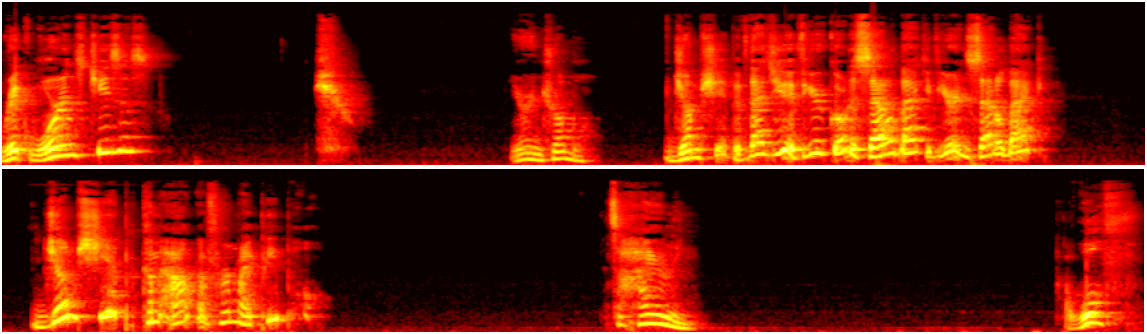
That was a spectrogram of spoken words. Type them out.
Rick Warren's Jesus? You're in trouble. Jump ship. If that's you, if you go to Saddleback, if you're in Saddleback, jump ship. Come out of her, my people. It's a hireling. A wolf.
